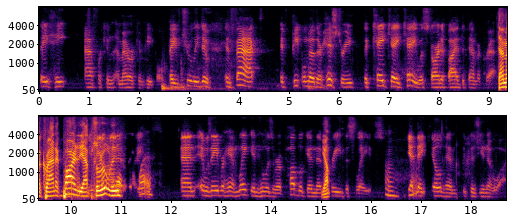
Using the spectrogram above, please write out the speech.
they hate African American people. They truly do. In fact, if people know their history, the KKK was started by the Democrats. Democratic Party, absolutely. that. Was. And it was Abraham Lincoln who was a Republican that Yep. freed the slaves. Mhm. Yet they killed him because you know why.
